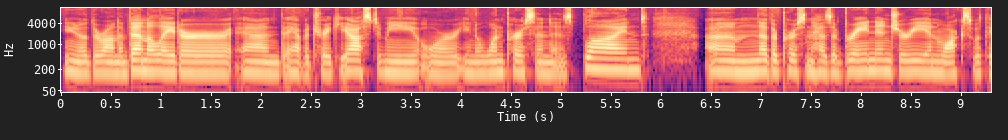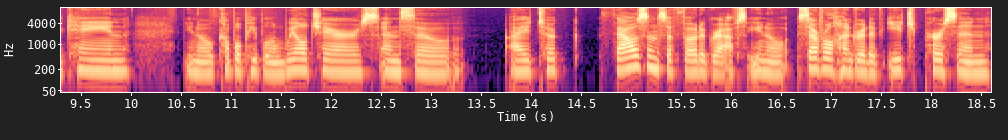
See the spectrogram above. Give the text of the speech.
you know, they're on a ventilator and they have a tracheostomy, or, you know, one person is blind, um, another person has a brain injury and walks with a cane, you know, a couple people in wheelchairs. And so I took thousands of photographs, you know, several hundred of each person.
